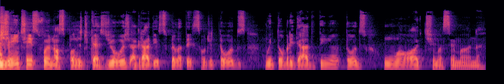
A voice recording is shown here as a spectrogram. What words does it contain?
Gente, esse foi o nosso podcast de hoje. Agradeço pela atenção de todos. Muito obrigado. Tenham todos uma ótima semana.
